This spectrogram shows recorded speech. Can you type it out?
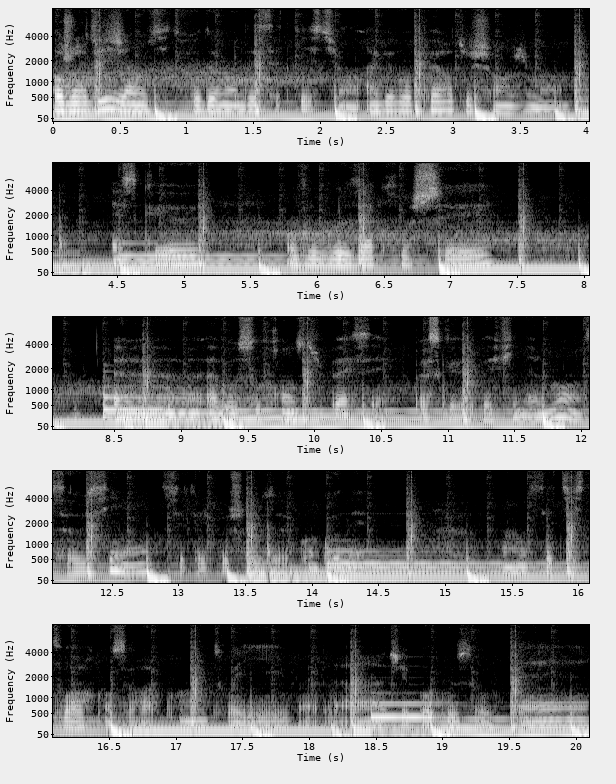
Aujourd'hui, j'ai envie de vous demander cette question. Avez-vous peur du changement? Est-ce que vous vous accrochez euh, à vos souffrances du passé? Parce que bah, finalement, ça aussi, hein, c'est quelque chose qu'on connaît. Hein, cette histoire qu'on se raconte, oui, voilà, j'ai beaucoup souffert.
